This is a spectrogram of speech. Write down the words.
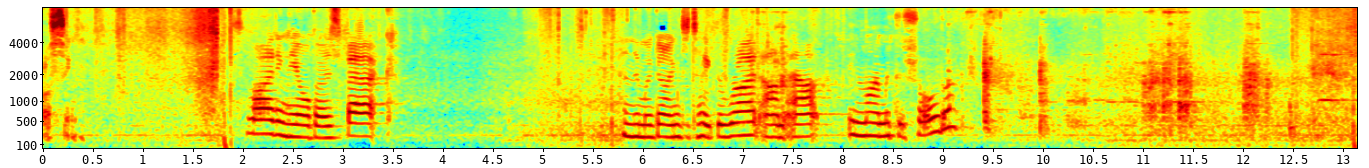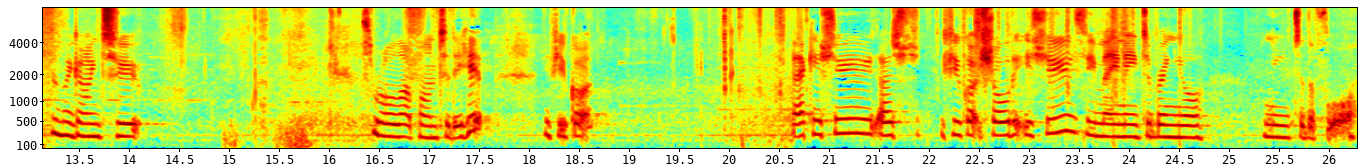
Uncrossing. Sliding the elbows back. And then we're going to take the right arm out in line with the shoulder. And we're going to roll up onto the hip. If you've got back issues, uh, if you've got shoulder issues, you may need to bring your knee to the floor.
